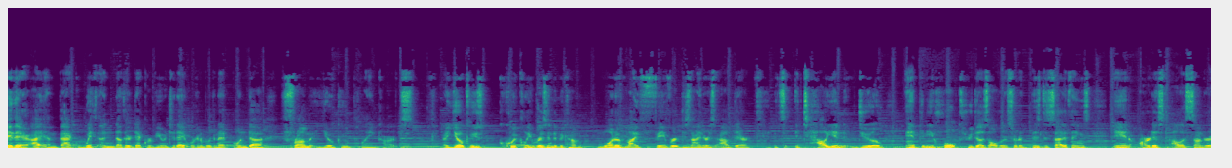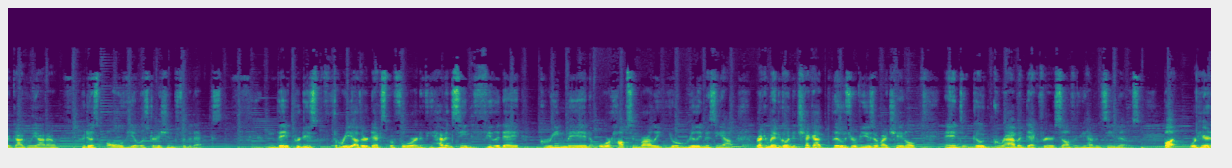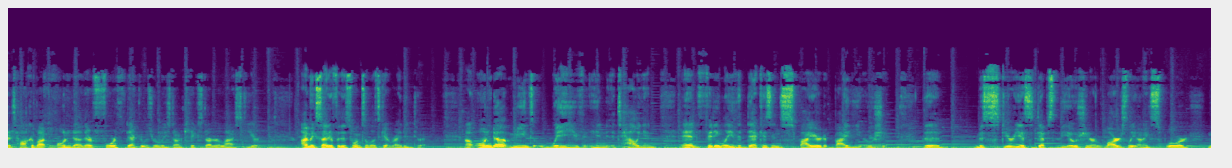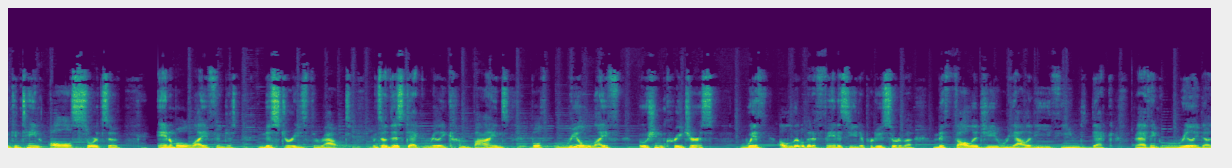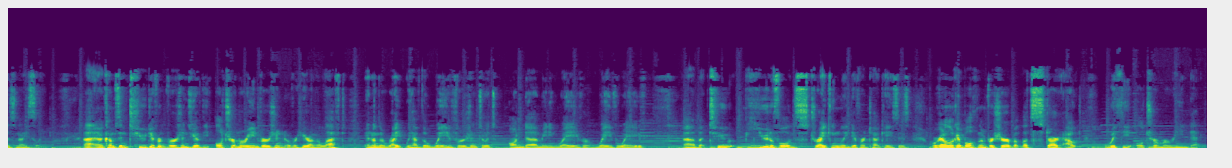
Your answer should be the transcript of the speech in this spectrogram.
Hey there, I am back with another deck review and today we're going to be looking at Onda from Jocu Playing Cards. Now Jocu's quickly risen to become one of my favorite designers out there. It's Italian duo Anthony Holt, who does all the sort of business side of things, and artist Alessandra Gagliano, who does all the illustrations for the decks. They produced three other decks before, and if you haven't seen Felidae, Green Man, or Hops and Barley, you're really missing out. Recommend going to check out those reviews on my channel and go grab a deck for yourself if you haven't seen those. But we're here to talk about Onda, their fourth deck that was released on Kickstarter last year. I'm excited for this one, so let's get right into it. Uh, Onda means wave in Italian, and fittingly, the deck is inspired by the ocean. The mysterious depths of the ocean are largely unexplored and contain all sorts of animal life and just mysteries throughout. And so this deck really combines both real life ocean creatures with a little bit of fantasy to produce sort of a mythology reality themed deck that I think really does nicely. Uh, and it comes in two different versions. You have the ultramarine version over here on the left, and on the right we have the wave version. So it's onda, meaning wave or wave wave. Uh, but two beautiful and strikingly different tuck cases. We're gonna look at both of them for sure, but let's start out with the ultramarine deck.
